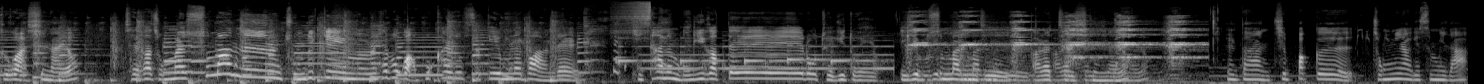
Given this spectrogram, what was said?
그거 아시나요? 제가 정말 수많은 좀비 게임을 해보고 아포칼립스 게임을 해봤는데 기타는 무기가 때로 되기도 해요. 이게 무슨 말인지 알아들으시겠나요? 일단 집 밖을 정리하겠습니다.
